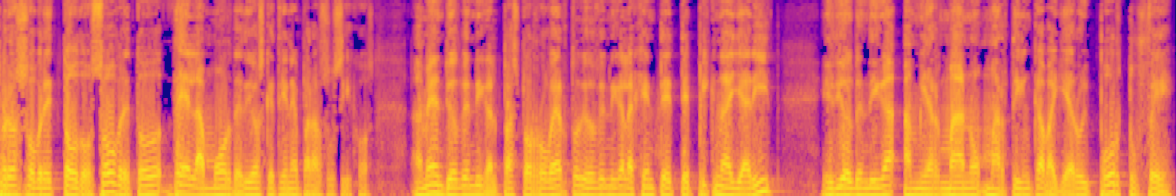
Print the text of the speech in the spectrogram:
pero sobre todo, sobre todo del amor de Dios que tiene para sus hijos. Amén. Dios bendiga al pastor Roberto, Dios bendiga a la gente de Tepic Nayarit y Dios bendiga a mi hermano Martín Caballero y por tu fe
